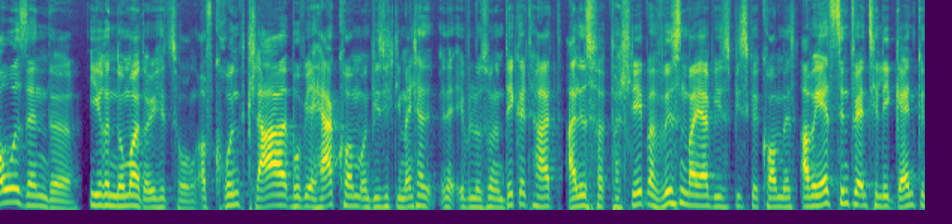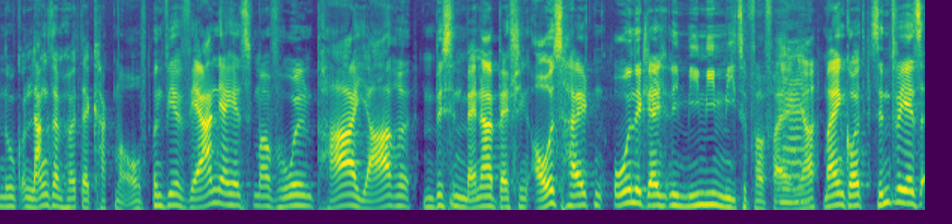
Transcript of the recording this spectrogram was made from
Jahrtausende ihre Nummer durchgezogen. Aufgrund, klar, wo wir herkommen und wie sich die Menschheit in der Evolution entwickelt hat. Alles ver versteht man, wissen wir ja, wie es wie es gekommen ist. Aber jetzt sind wir intelligent genug und langsam hört der Kack mal auf. Und wir werden ja jetzt mal wohl ein paar Jahre ein bisschen Männerbashing aushalten, ohne gleich in die Mimimi zu verfallen, ja. Ja. Mein Gott, sind wir jetzt,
